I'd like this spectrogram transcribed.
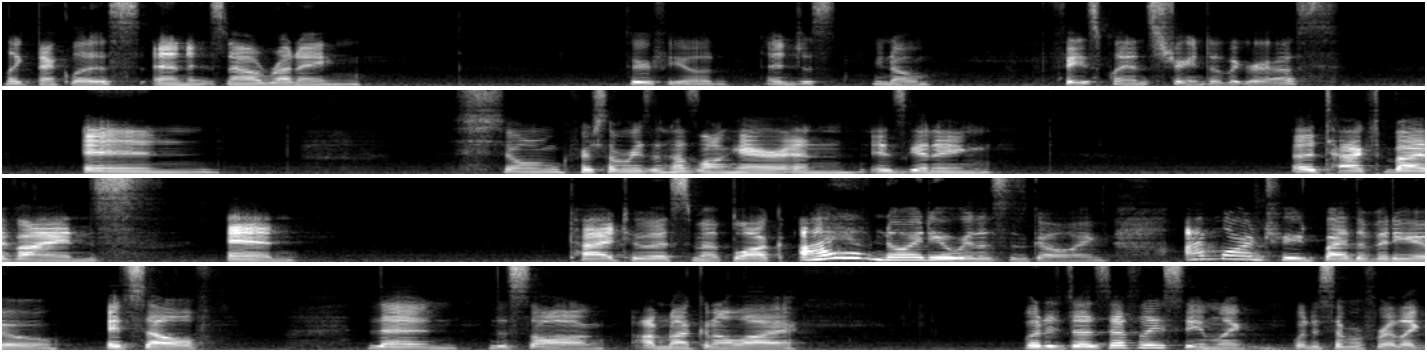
like necklace, and is now running through a field and just, you know, face plants straight into the grass. And Sung for some reason, has long hair and is getting attacked by vines and tied to a cement block. I have no idea where this is going. I'm more intrigued by the video itself than the song. I'm not gonna lie. But it does definitely seem like what I said before, like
